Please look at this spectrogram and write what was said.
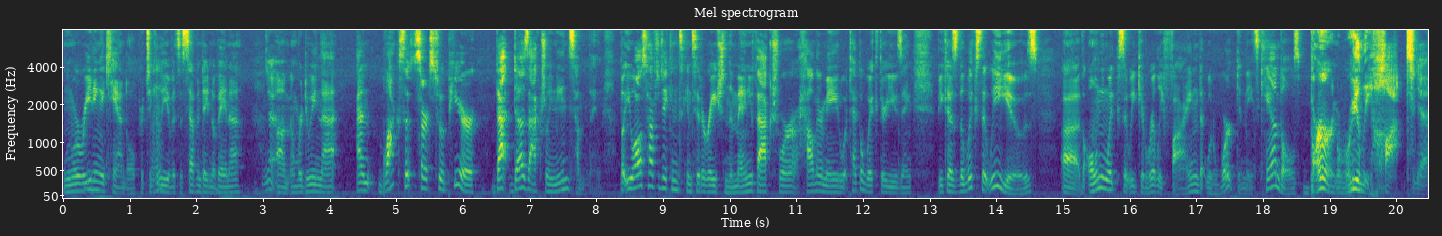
when we're reading a candle, particularly if it's a seven day novena, Yeah. um, and we're doing that, and black soot starts to appear, that does actually mean something. But you also have to take into consideration the manufacturer, how they're made, what type of wick they're using, because the wicks that we use, uh, the only wicks that we could really find that would work in these candles, burn really hot. Yeah.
